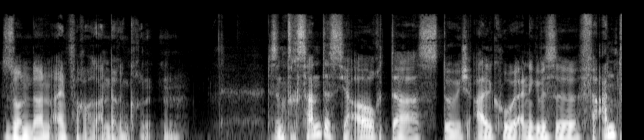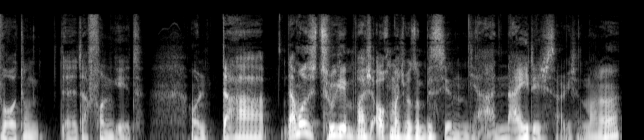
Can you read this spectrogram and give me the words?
sondern einfach aus anderen Gründen. Das Interessante ist ja auch, dass durch Alkohol eine gewisse Verantwortung äh, davon geht. Und da, da muss ich zugeben, war ich auch manchmal so ein bisschen, ja, neidisch, sage ich jetzt mal. Ne?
